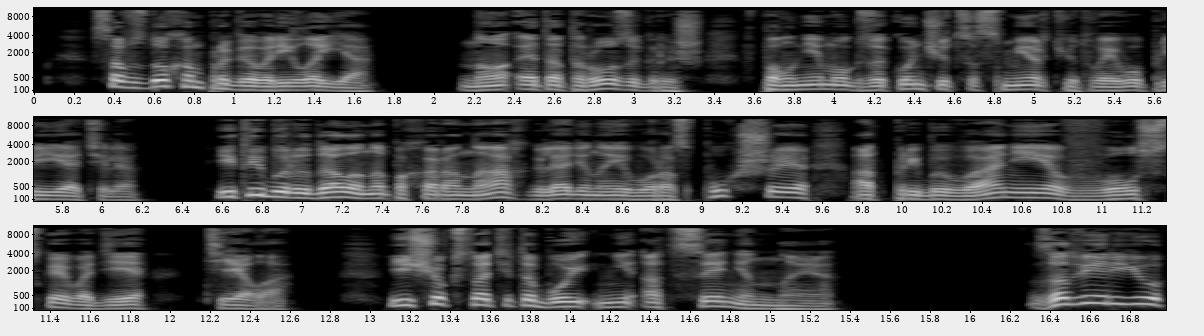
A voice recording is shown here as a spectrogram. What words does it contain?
— со вздохом проговорила я. «Но этот розыгрыш вполне мог закончиться смертью твоего приятеля и ты бы рыдала на похоронах, глядя на его распухшее от пребывания в волжской воде тело. Еще, кстати, тобой неоцененное. За дверью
